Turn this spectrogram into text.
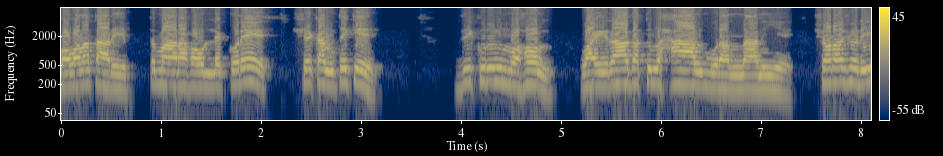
বমানা তারিফ, তো মারাফা উল্লেখ করে সেখান থেকে দিকুরুল মহল ওয়াইরাদাতুল হাল মুরান না নিয়ে সরাসরি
